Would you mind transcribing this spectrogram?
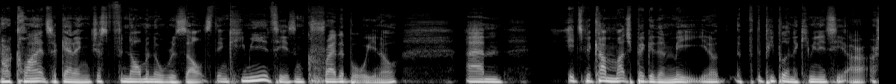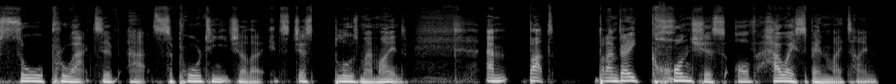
our clients are getting just phenomenal results. The community is incredible, you know. Um, it's become much bigger than me. You know, the, the people in the community are, are so proactive at supporting each other. It just blows my mind. Um, but but I'm very conscious of how I spend my time.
